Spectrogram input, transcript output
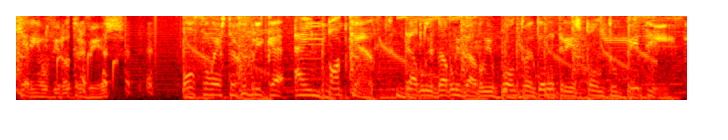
Querem ouvir outra vez? Ouçam esta rubrica em podcast www.antena3.pt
